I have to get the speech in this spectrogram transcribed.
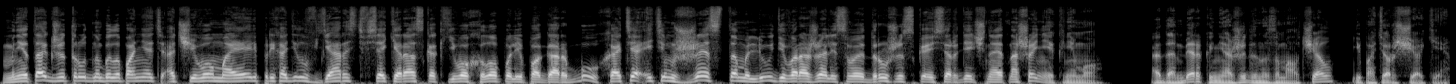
Мне также трудно было понять, от чего Маэль приходил в ярость всякий раз, как его хлопали по горбу, хотя этим жестом люди выражали свое дружеское сердечное отношение к нему. Адамберг неожиданно замолчал и потер щеки.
